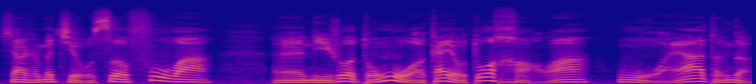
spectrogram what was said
像什么《九色赋》啊，呃，你若懂我该有多好啊，我呀等等。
